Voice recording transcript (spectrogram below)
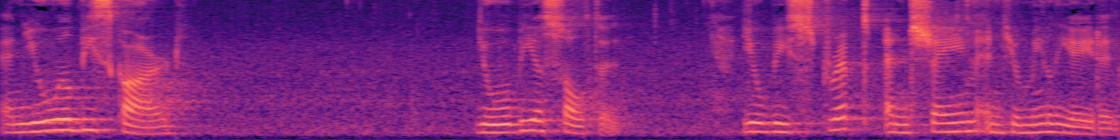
And you will be scarred. You will be assaulted. You'll be stripped and shamed and humiliated.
